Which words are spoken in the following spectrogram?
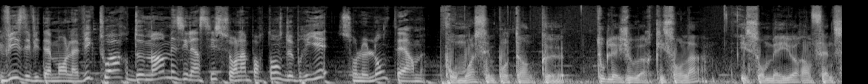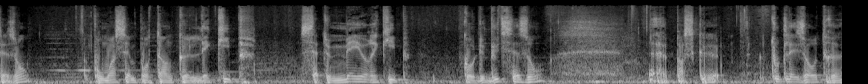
vise évidemment la victoire demain, mais il insiste sur l'importance de briller sur le long terme. Pour moi, c'est important que tous les joueurs qui sont là, ils sont meilleurs en fin de saison. Pour moi, c'est important que l'équipe, cette meilleure équipe, qu'au début de saison. Euh, parce que toutes les autres,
